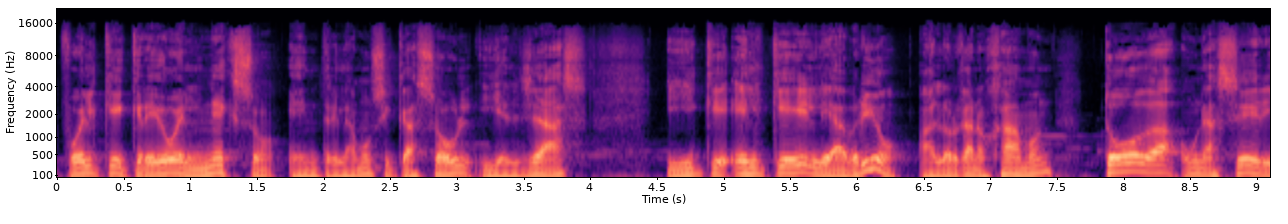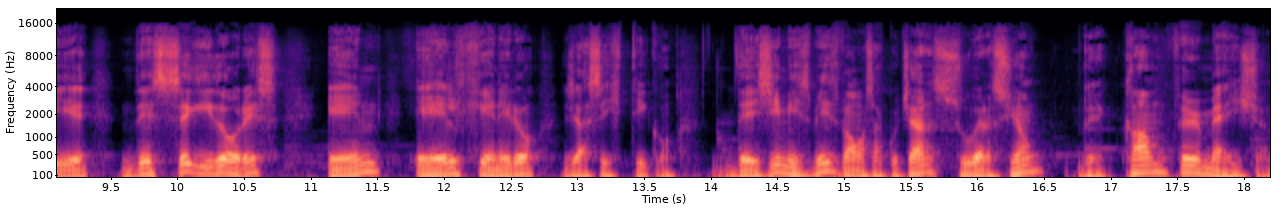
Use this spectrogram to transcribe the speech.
Fue el que creó el nexo entre la música soul y el jazz y que el que le abrió al órgano Hammond toda una serie de seguidores en el género jazzístico. De Jimmy Smith vamos a escuchar su versión de Confirmation.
